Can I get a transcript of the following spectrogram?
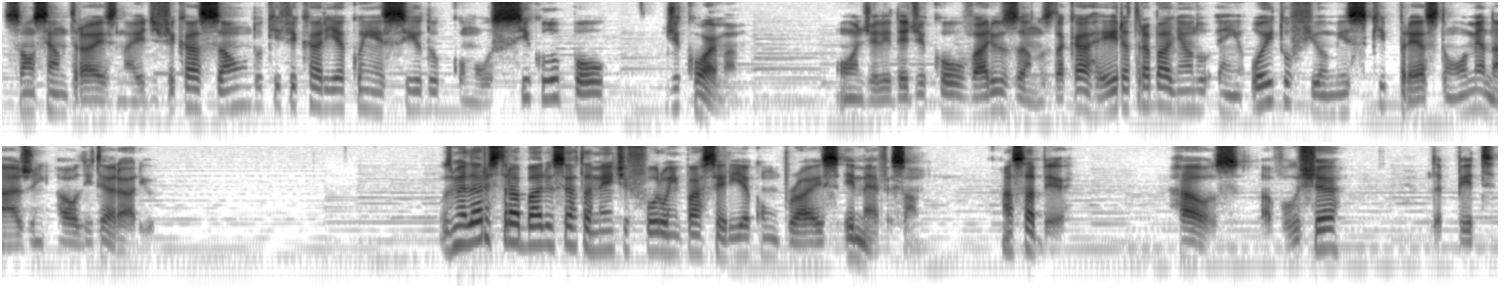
são centrais na edificação do que ficaria conhecido como o Ciclo Poe de Corman, onde ele dedicou vários anos da carreira trabalhando em oito filmes que prestam homenagem ao literário. Os melhores trabalhos certamente foram em parceria com Price e Matheson, a saber, House of Usher, The Pit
